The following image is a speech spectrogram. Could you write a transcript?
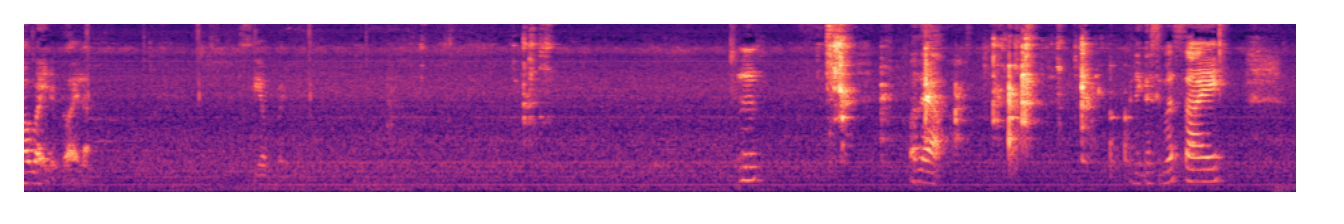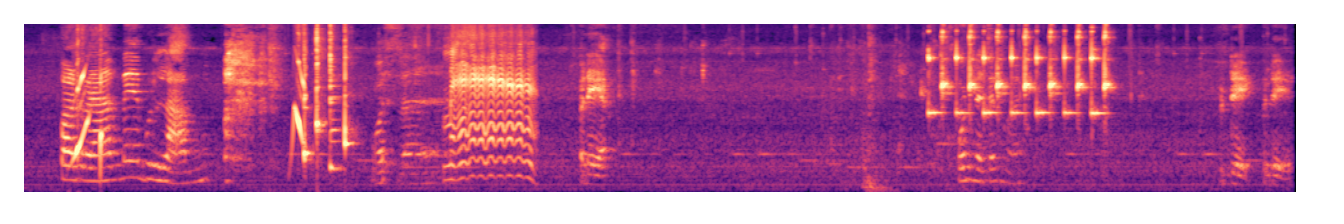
มาไว้เรียบร้อยแล้วเสียบไปอืมพอแล้วอันนี้ก็สิมาใส่ปลาร้าแม่บุญล้ำวาซาปลาแดกคนไหนจะมาปลาเด็กปลาเด็ก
